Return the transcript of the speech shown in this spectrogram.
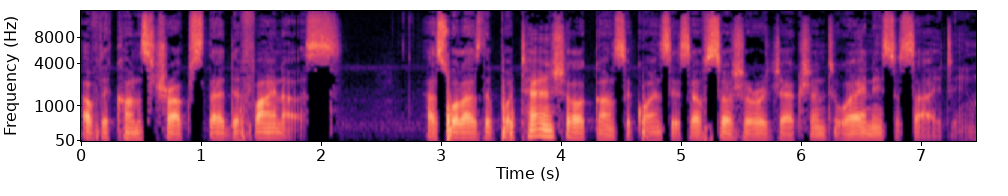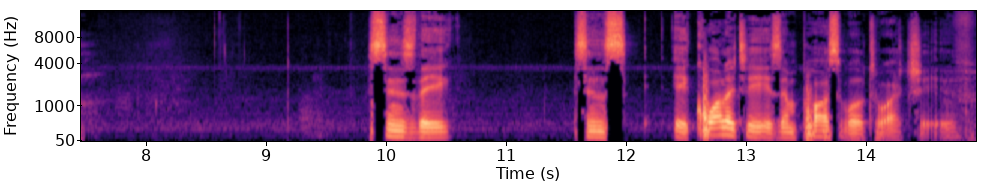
of the constructs that define us, as well as the potential consequences of social rejection to any society. Since, the, since equality is impossible to achieve,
